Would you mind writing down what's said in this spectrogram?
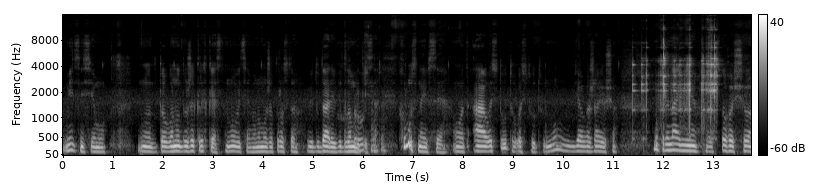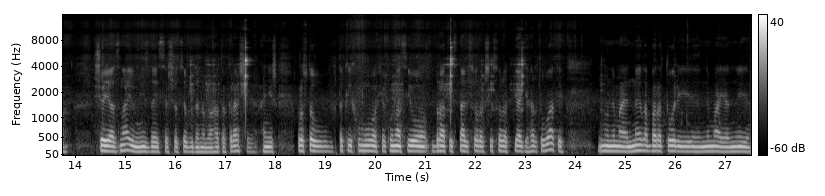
міцність йому, ну, то воно дуже крихке становиться, воно може просто від ударів відломитися. Хруснути. Хрусне і все. От. А ось тут, ось тут, ну, я вважаю, що ну, принаймні з того, що, що я знаю, мені здається, що це буде набагато краще, аніж просто в таких умовах, як у нас його брати сталь 40 чи 45 гартувати. Ну, немає ні лабораторії, немає ні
